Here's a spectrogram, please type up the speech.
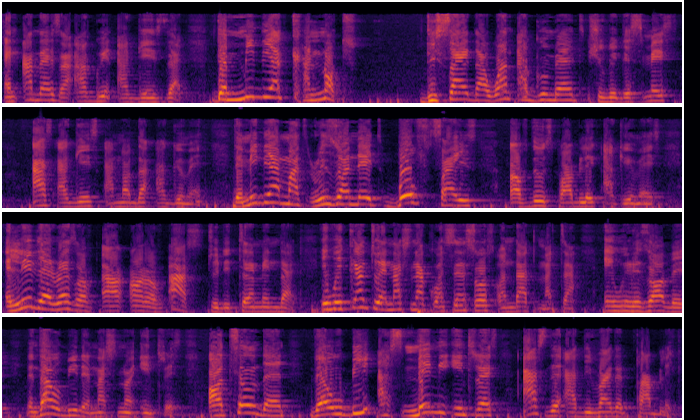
and others are arguing against that. The media cannot decide that one argument should be dismissed as against another argument. The media must resonate both sides of those public arguments and leave the rest of our, all of us to determine that. If we come to a national consensus on that matter and we resolve it, then that will be the national interest. Until then, there will be as many interests as there are divided public.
